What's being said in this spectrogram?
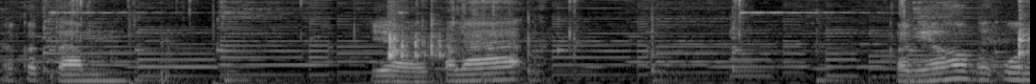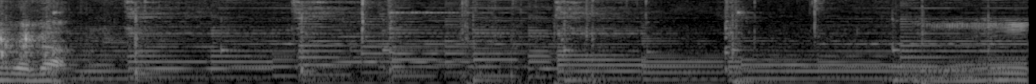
แล้วก็ตำเกี่ยวปลาตอนนี้เขาก็อุ่นไว้แล้วนี่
